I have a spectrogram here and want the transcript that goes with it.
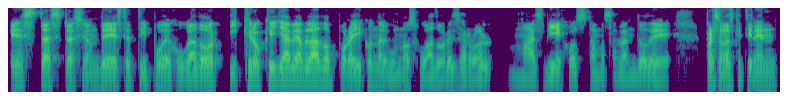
esta situación de este tipo de jugador y creo que ya había hablado por ahí con algunos jugadores de rol más viejos, estamos hablando de personas que tienen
